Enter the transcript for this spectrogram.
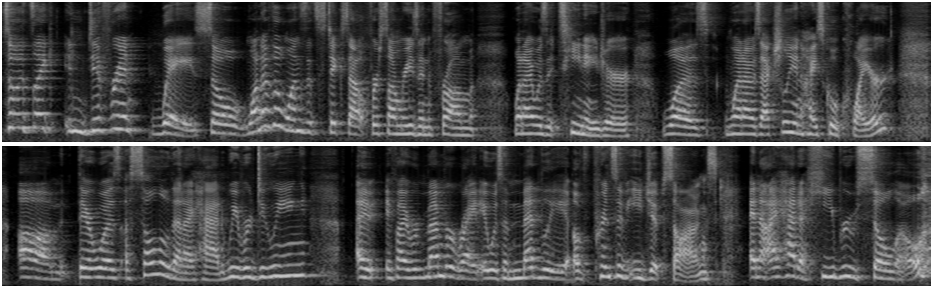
so it's like in different ways. So one of the ones that sticks out for some reason from when I was a teenager was when I was actually in high school choir. Um, there was a solo that I had. We were doing I, if I remember right, it was a medley of Prince of Egypt songs, and I had a Hebrew solo.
